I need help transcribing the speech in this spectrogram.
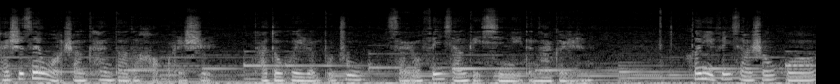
还是在网上看到的好玩事，他都会忍不住想要分享给心里的那个人。和你分享生活，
